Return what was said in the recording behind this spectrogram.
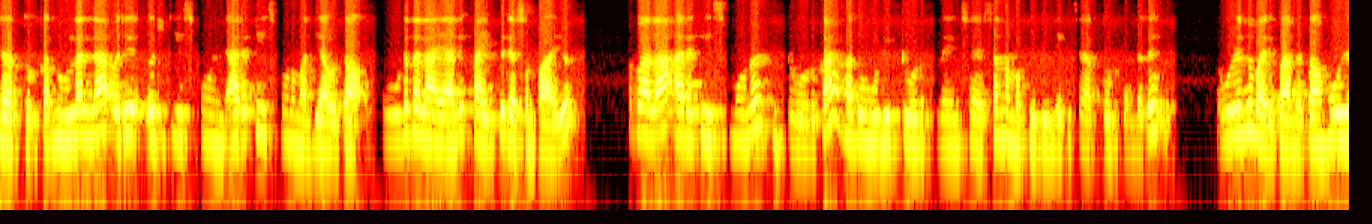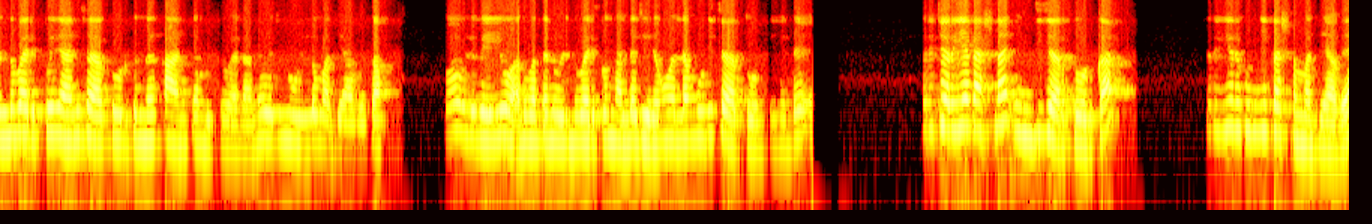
ചേർത്ത് കൊടുക്കാം നുള്ളല്ല ഒരു ഒരു ടീസ്പൂൺ അര ടീസ്പൂൺ മതിയാവും കേട്ടോ കൂടുതലായാൽ കയ്പ് രസം പായും അപ്പൊ അതാ അര ടീസ്പൂൺ ഇട്ട് കൊടുക്കുക. അതും കൂടി ഇട്ട് കൊടുത്തതിന് ശേഷം നമുക്ക് ഇതിലേക്ക് ചേർത്ത് കൊടുക്കേണ്ടത് ഉഴുന്ന് പരിപ്പാണ് കേട്ടോ ഉഴുന്ന് പരിപ്പ് ഞാൻ ചേർത്ത് കൊടുക്കുന്നത് കാണിക്കാൻ വിട്ടുപോയതാണ്. ഒരു നുള്ളു മതിയാവും കേട്ടോ അപ്പോൾ ഉലുവയും അതുപോലെ തന്നെ ഉഴുന്ന് പരിപ്പും നല്ല ജീരകവും എല്ലാം കൂടി ചേർത്ത് കൊടുത്തിട്ടുണ്ട്. ഒരു ചെറിയ കഷ്ണം ഇഞ്ചി ചേർത്ത് കൊടുക്കാം. ചെറിയൊരു കുഞ്ഞി കഷ്ണം മതിയാവേ.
